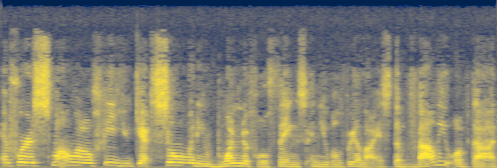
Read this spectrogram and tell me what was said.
And for a small little fee, you get so many wonderful things. And you will realize the value of that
